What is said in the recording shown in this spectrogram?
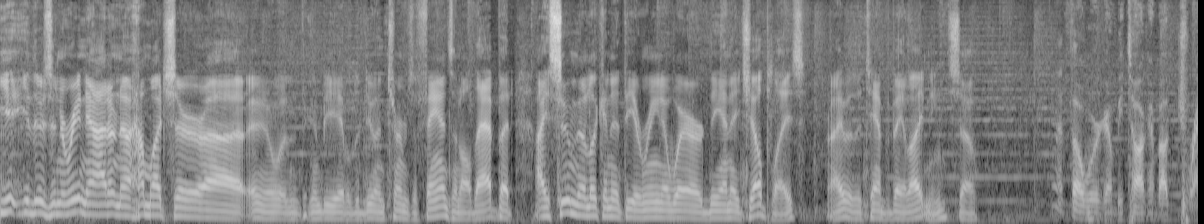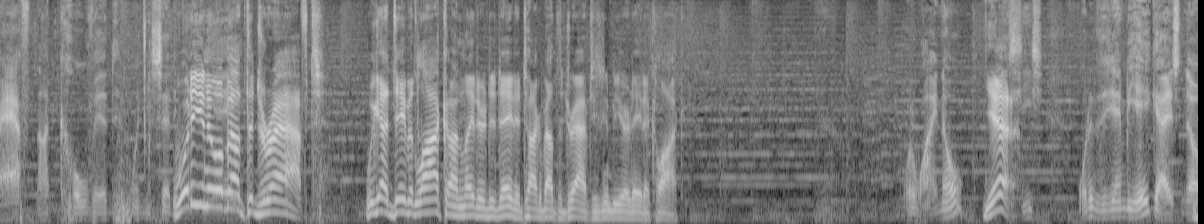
you, you- there's an arena. I don't know how much they're uh, you know, they're going to be able to do in terms of fans and all that, but I assume they're looking at the arena where the NHL plays, right, with the Tampa Bay Lightning. So, I thought we were going to be talking about draft, not COVID. When you said, what do you know about the draft? We got David Locke on later today to talk about the draft. He's going to be here at eight o'clock. What do I know? Yeah. Jeez, what do the NBA guys know?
